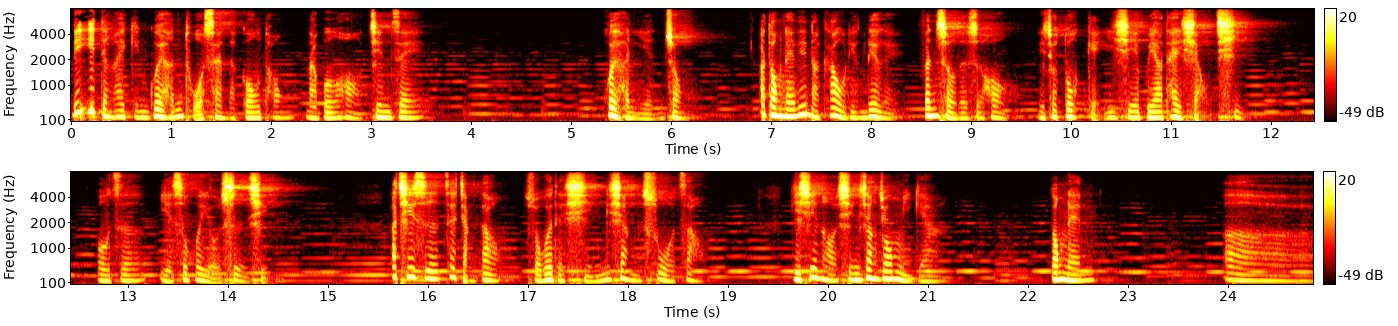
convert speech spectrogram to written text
你一定要经过很妥善的沟通，那不吼，真济会很严重。啊，当然你哪靠有能力诶，分手的时候你就多给一些，不要太小气，否则也是会有事情。啊，其实再讲到所谓的形象塑造，其实吼形象中物件，当然，呃，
